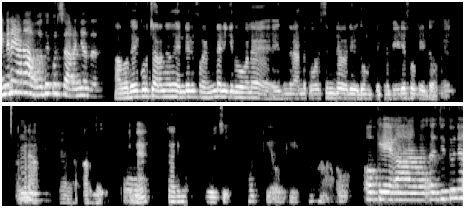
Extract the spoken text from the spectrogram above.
എങ്ങനെയാണ് അവധിയെ കുറിച്ച് അറിഞ്ഞത് അവരെ കുറിച്ച് അറിഞ്ഞത്? എന്റെ ഒരു ഫ്രണ്ട് എനിക്ക് ഇതുപോലെ ഇതിന്റെ രണ്ട് കോഴ്സിന്റെ ഒരു ഇതും പിന്നെ പി ഡി എഫ് ഒക്കെ ഇട്ട് തന്നായിരുന്നു അങ്ങനെ അറിഞ്ഞത്. പിന്നെ കാര്യങ്ങൾ ചോദിച്ച്. ഓക്കെ ഓക്കെ. ഓക്കെ ജിത്തുവിന്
